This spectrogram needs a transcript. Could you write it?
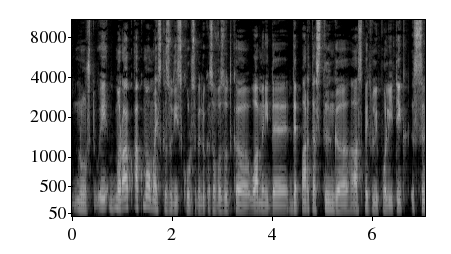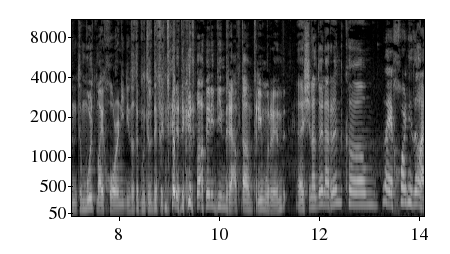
nu știu, e, mă rog, ac- acum au mai scăzut discursul pentru că s-au văzut că oamenii de, de partea stângă a spectrului politic sunt mult mai horny din toate punctele de vedere decât oamenii din dreapta, în primul rând. Uh, Și în al doilea rând că Da, e horny de la așa,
